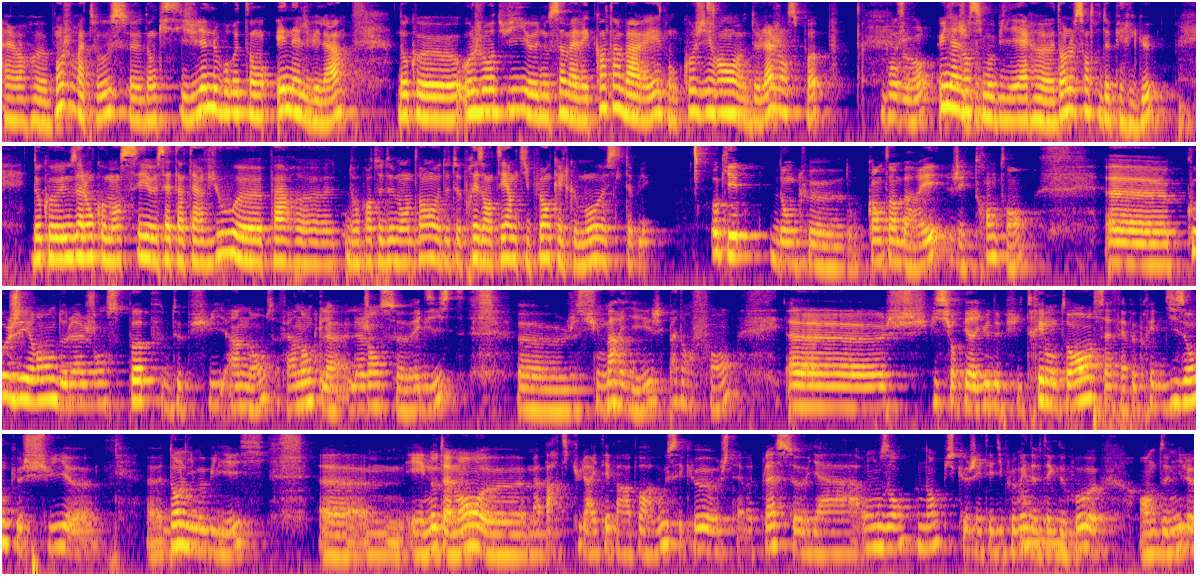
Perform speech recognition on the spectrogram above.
Alors euh, bonjour à tous, donc ici Julienne Le Breton et Nelvela. Donc euh, aujourd'hui, euh, nous sommes avec Quentin Barré, donc co-gérant de l'agence Pop. Bonjour. Une agence immobilière euh, dans le centre de Périgueux. Donc nous allons commencer cette interview par donc en te demandant de te présenter un petit peu en quelques mots, s'il te plaît. Ok, donc, donc Quentin Barré, j'ai 30 ans. Co-gérant de l'agence Pop depuis un an. Ça fait un an que l'agence existe. je suis marié, j'ai pas d'enfant euh, je suis sur Périgueux depuis très longtemps. Ça fait à peu près 10 ans que je suis euh, euh, dans l'immobilier. et notamment, ma particularité par rapport à vous, c'est que j'étais à votre place il y a 11 ans, non, puisque j'ai été diplômée de Tech Deco en 2000,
